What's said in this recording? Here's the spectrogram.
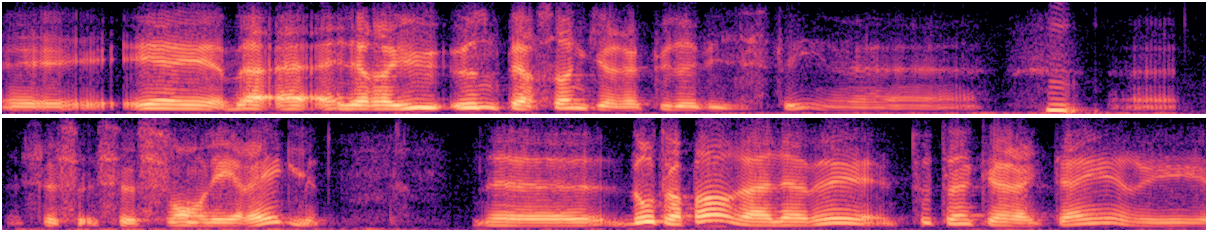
et, ben, elle aurait eu une personne qui aurait pu la visiter. Euh, hmm. euh, ce, sont les règles. Euh, d'autre part, elle avait tout un caractère et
